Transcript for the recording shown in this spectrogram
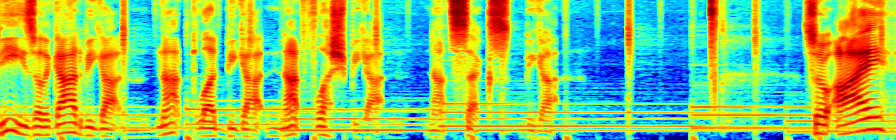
These are the God begotten, not blood begotten, not flesh begotten, not sex begotten. So I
